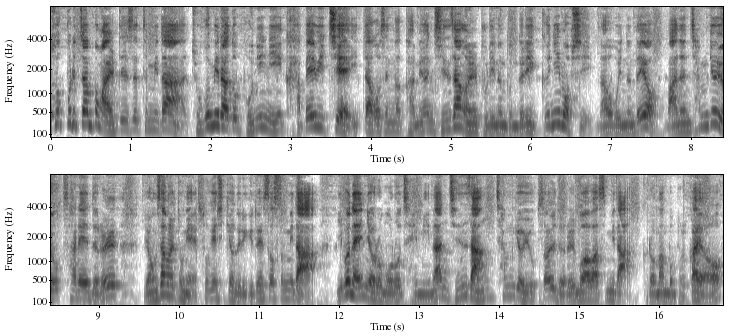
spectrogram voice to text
속풀이 짬뽕 알뜰 세트입니다. 조금이라도 본인이 갑의 위치에 있다고 생각하면 진상을 부리는 분들이 끊임없이 나오고 있는데요. 많은 참교육 사례들을 영상을 통해 소개시켜 드리기도 했었습니다. 이번엔 여러모로 재미난 진상 참교육 썰들을 모아봤습니다. 그럼 한번 볼까요?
